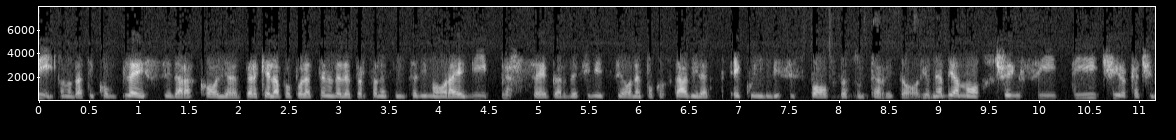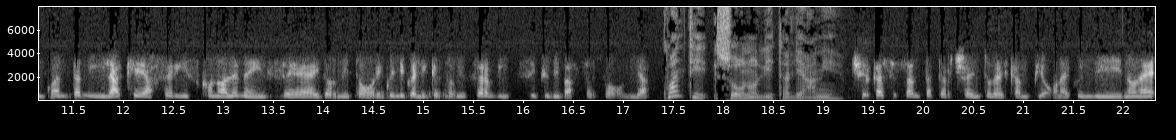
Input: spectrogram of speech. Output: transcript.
sì, sono dati complessi da raccogliere perché la popolazione delle persone senza dimora è di per sé, per definizione, poco stabile e quindi si sposta sul territorio. Ne abbiamo censiti circa 50.000 che afferiscono alle mense e ai dormitori, quindi quelli che sono in servizi più di bassa soglia. Quanti sono gli italiani? Circa il 60% del campione, quindi non è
